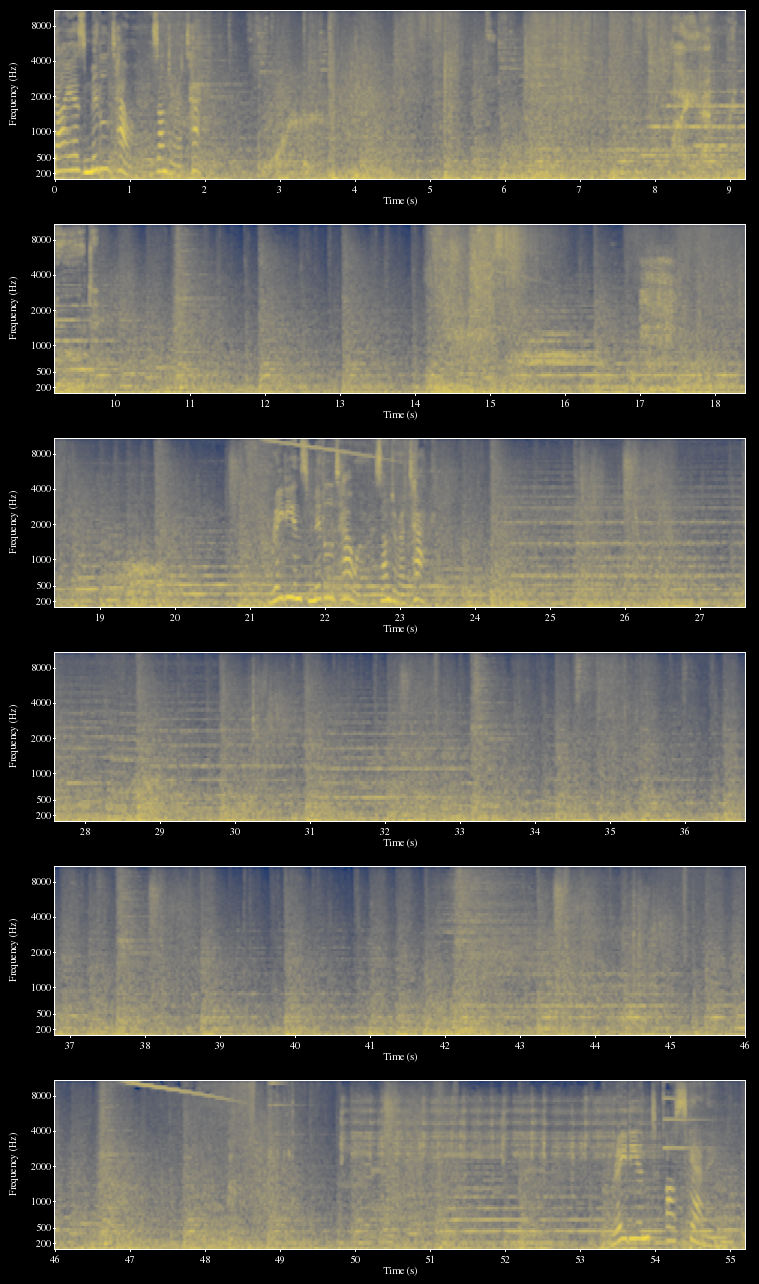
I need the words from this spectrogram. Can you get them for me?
Dire's middle tower is under attack. I am renewed. Radiant's middle tower is under attack. Radiant are scanning.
